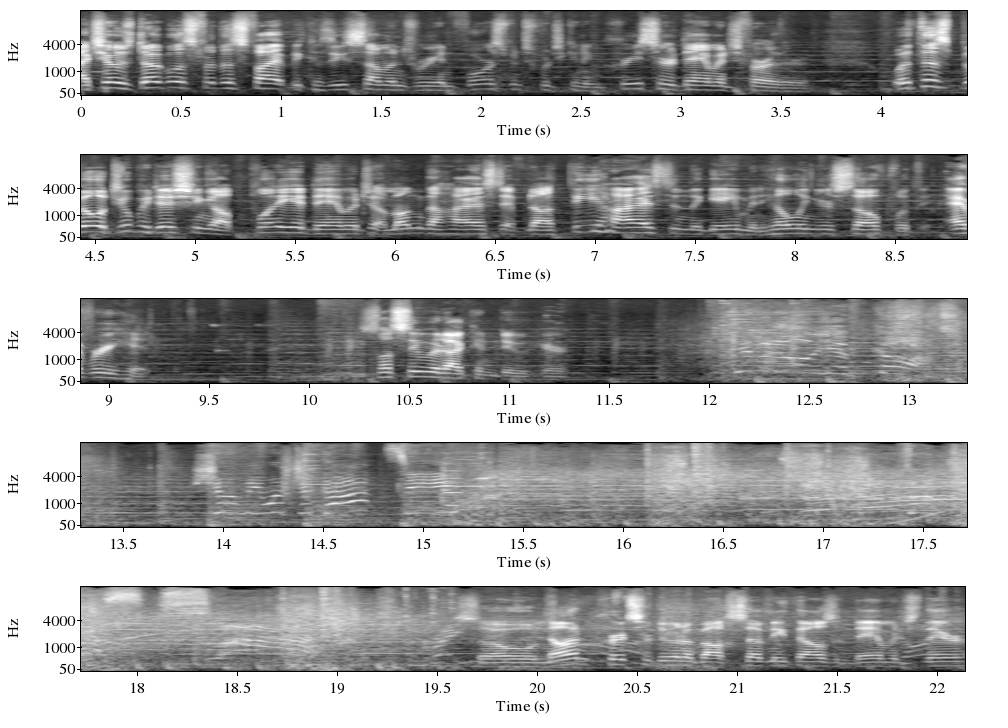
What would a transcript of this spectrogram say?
I chose Douglas for this fight because he summons reinforcements which can increase her damage further. With this build, you'll be dishing out plenty of damage, among the highest, if not the highest in the game, and healing yourself with every hit. So let's see what I can do here. Give it all you've got! Show me what you got, Steve! So non-crits are doing about 70,000 damage there.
